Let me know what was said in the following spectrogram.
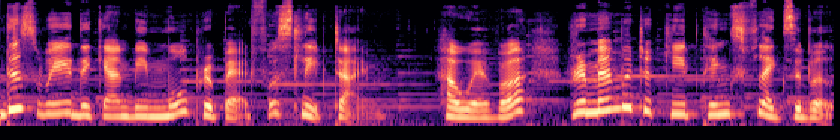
This way, they can be more prepared for sleep time. However, remember to keep things flexible.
